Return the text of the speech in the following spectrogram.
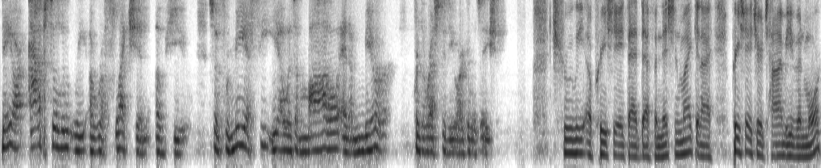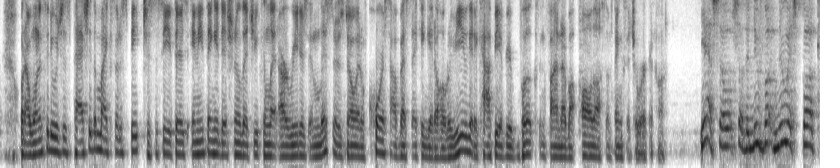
they are absolutely a reflection of you. So for me, a CEO is a model and a mirror for the rest of the organization. Truly appreciate that definition, Mike, and I appreciate your time even more. What I wanted to do is just pass you the mic, so to speak, just to see if there's anything additional that you can let our readers and listeners know, and of course, how best they can get a hold of you, get a copy of your books, and find out about all the awesome things that you're working on. Yeah, so so the new book, newest book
